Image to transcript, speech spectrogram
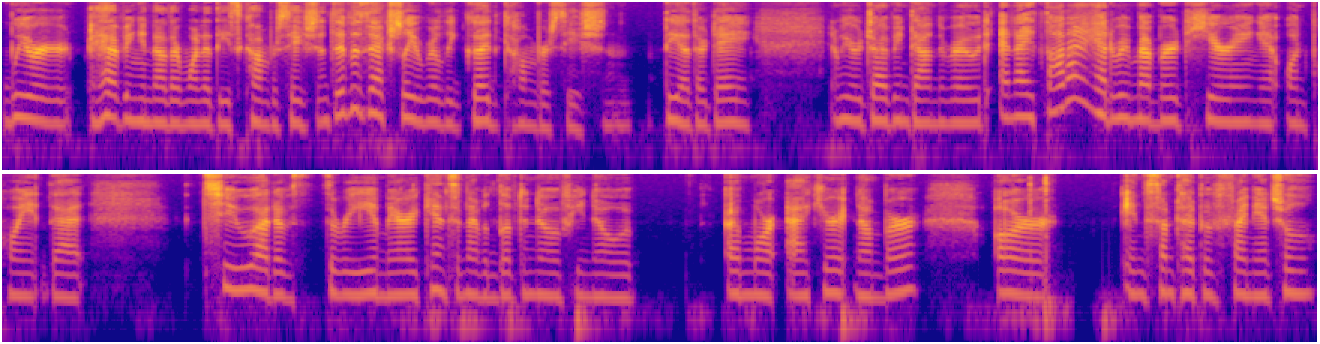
we were having another one of these conversations. It was actually a really good conversation the other day. And we were driving down the road. And I thought I had remembered hearing at one point that two out of three Americans, and I would love to know if you know a, a more accurate number, are in some type of financial,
